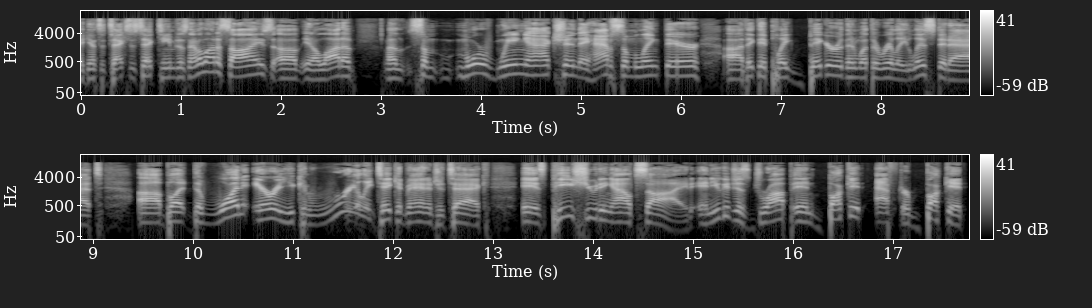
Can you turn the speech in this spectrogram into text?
against a Texas Tech team. Doesn't have a lot of size. Uh, you know, a lot of uh, some more wing action. They have some length there. Uh, I think they play bigger than what they're really listed at. Uh, but the one area you can really take advantage of Tech is P shooting outside, and you can just drop in bucket after bucket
